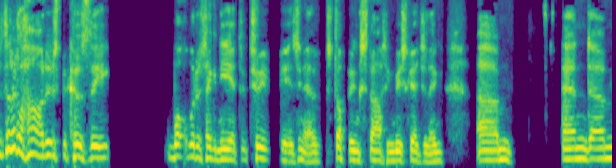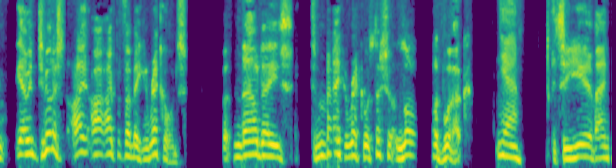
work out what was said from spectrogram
It's a little harder just because the, what would have taken a year to two years, you know, stopping, starting, rescheduling. Um, and um, yeah, I mean, to be honest, I, I, I prefer making records. But nowadays, to make a record, it's a lot of work. Yeah. It's a year of angst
